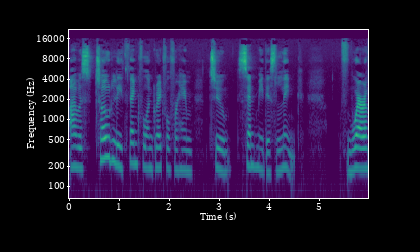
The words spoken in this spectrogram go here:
I was totally thankful and grateful for him to send me this link. Where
